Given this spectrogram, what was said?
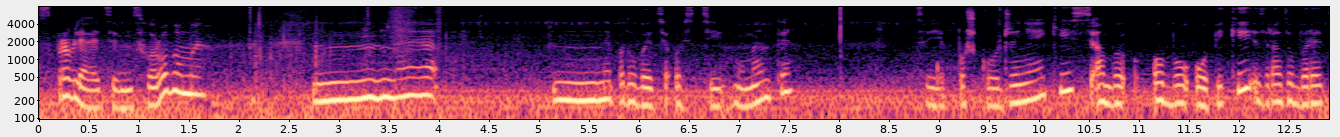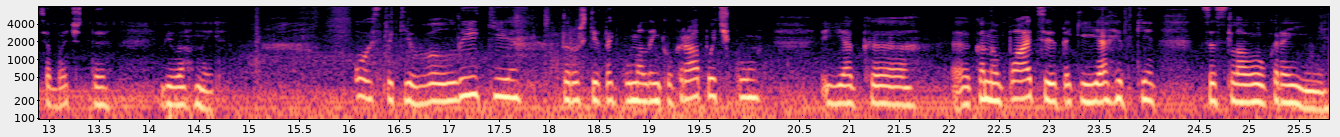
справляється він з хворобами. Не, не подобаються ось ці моменти. Це як пошкодження якісь, або, або опіки, і зразу береться, бачите, біла гниль. Ось такі великі, трошки таку маленьку крапочку, як е, е, такі ягідки. Це слава Україні.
